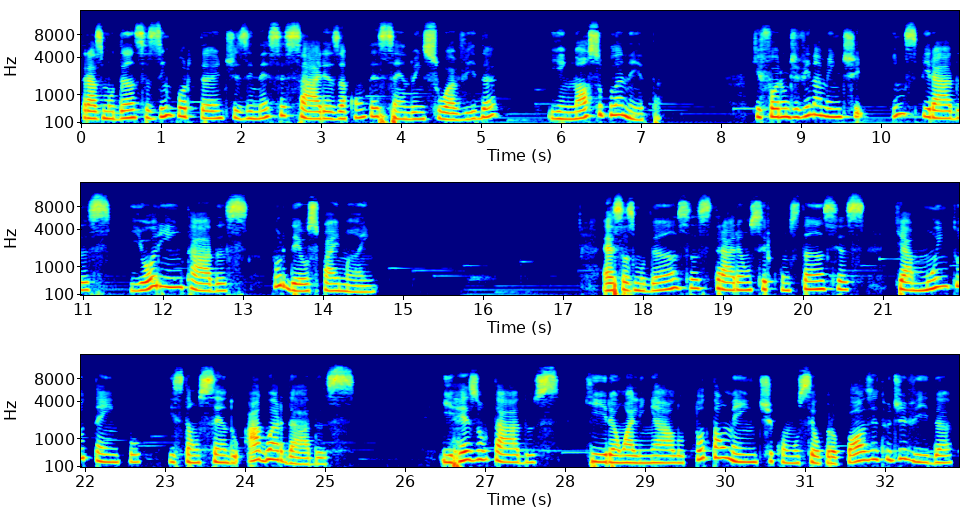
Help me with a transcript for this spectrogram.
traz mudanças importantes e necessárias acontecendo em sua vida e em nosso planeta, que foram divinamente inspiradas e orientadas por Deus Pai Mãe. Essas mudanças trarão circunstâncias que há muito tempo estão sendo aguardadas e resultados que irão alinhá-lo totalmente com o seu propósito de vida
